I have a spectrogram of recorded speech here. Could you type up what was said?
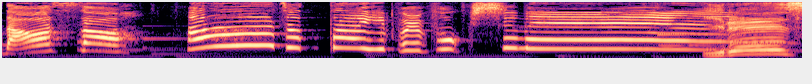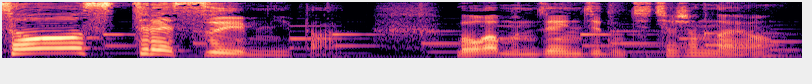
나왔어. 아, 이불 폭신해. 이래서 스트레스입니다. 뭐가 문제인지 눈치채셨나요?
